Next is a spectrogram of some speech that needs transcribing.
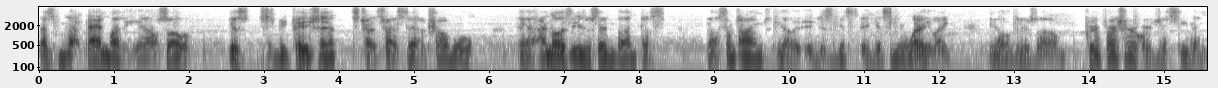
that's not bad money. You know, so just just be patient. Just try to try to stay out of trouble. And I know it's easier said than done because you know sometimes you know it, it just gets it gets in your way. Like you know there's um, peer pressure or just even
